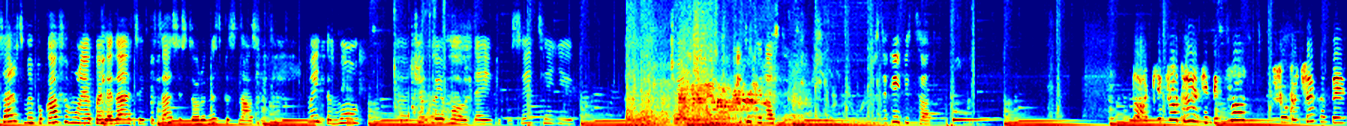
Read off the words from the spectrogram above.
Зараз ми покажемо, як виглядає цей підсад зі сторони спецназу. Ми йдемо, е, чекаємо деякі позиції, і тут і нас Ось такий підсад. Так, і це третій підстав, щоб чекати е,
